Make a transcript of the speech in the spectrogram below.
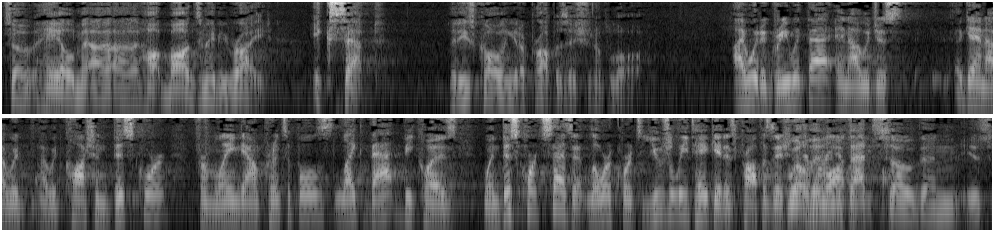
So Hale, uh, uh, Boggs may be right, except that he's calling it a proposition of law. I would agree with that, and I would just, again, I would, I would caution this court from laying down principles like that because when this court says it, lower courts usually take it as proposition well, of then law. if that's so, then is,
